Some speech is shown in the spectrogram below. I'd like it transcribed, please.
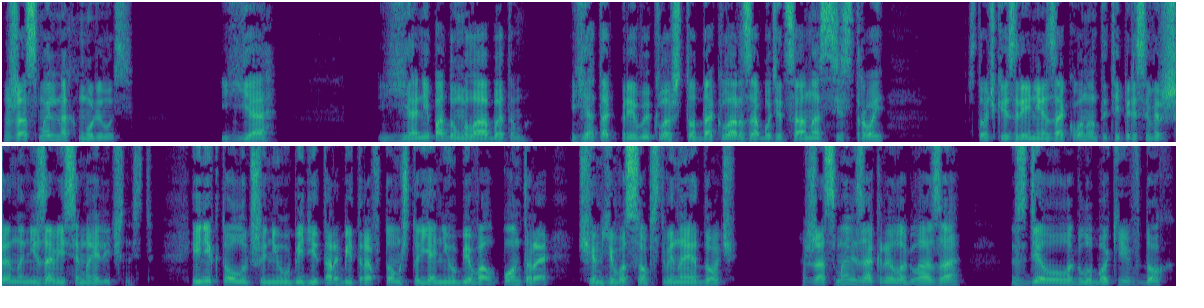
Жасмель нахмурилась. Я... Я не подумала об этом. Я так привыкла, что Доклар заботится о нас с сестрой. С точки зрения закона ты теперь совершенно независимая личность. И никто лучше не убедит арбитра в том, что я не убивал Понтера, чем его собственная дочь. Жасмель закрыла глаза, сделала глубокий вдох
